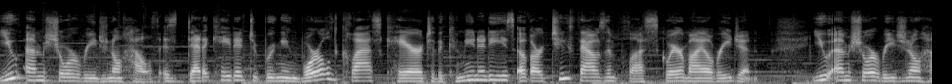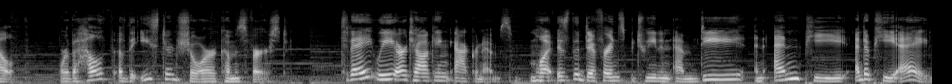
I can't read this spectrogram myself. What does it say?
UM Shore Regional Health is dedicated to bringing world class care to the communities of our 2,000 plus square mile region. UM Shore Regional Health, where the health of the Eastern Shore comes first. Today, we are talking acronyms. What is the difference between an MD, an NP, and a PA?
